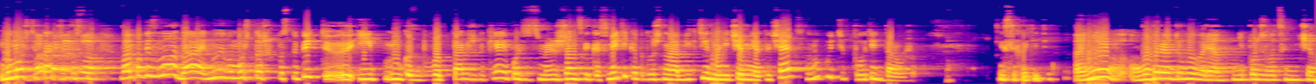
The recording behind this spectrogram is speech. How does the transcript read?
Вы можете Вам также повезло. поступить. Вам повезло, да, ну и вы можете тоже поступить э, и, ну, как бы вот так же, как я, и пользоваться женской косметикой, потому что она объективно ничем не отличается, но вы будете платить дороже, если хотите. Они выбирают другой вариант, не пользоваться ничем.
